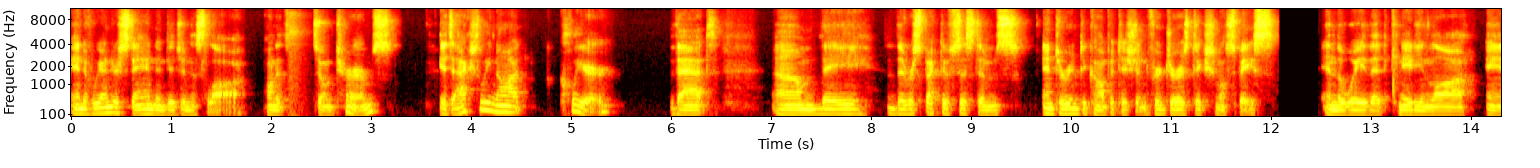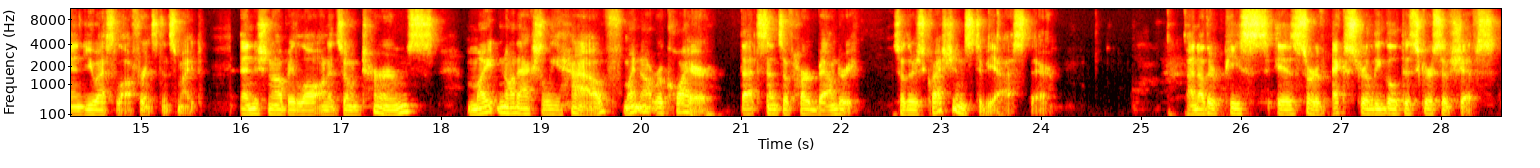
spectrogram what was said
And if we understand indigenous law on its own terms it's actually not clear that um, they the respective systems enter into competition for jurisdictional space in the way that canadian law and us law for instance might. Anishinaabe law on its own terms might not actually have, might not require that sense of hard boundary. So there's questions to be asked there. Another piece is sort of extra legal discursive shifts.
